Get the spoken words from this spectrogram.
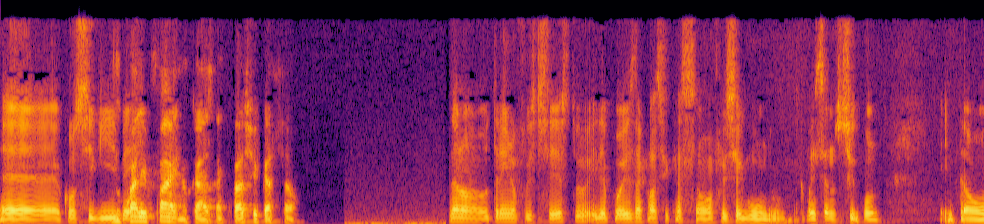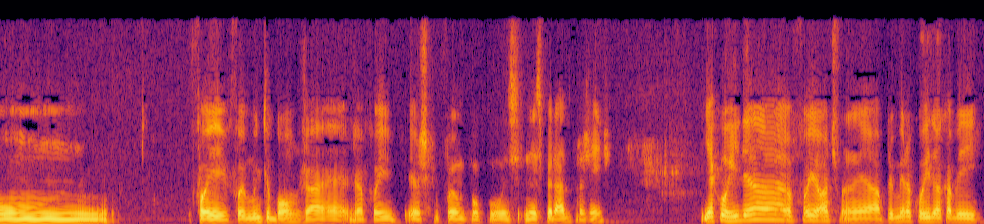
é, eu consegui. No bem... Qualify, no caso, na classificação. Não, não, o treino eu fui sexto e depois na classificação eu fui segundo, acabei sendo segundo. Então foi, foi muito bom, já, já foi, eu acho que foi um pouco inesperado pra gente. E a corrida foi ótima, né? A primeira corrida eu acabei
